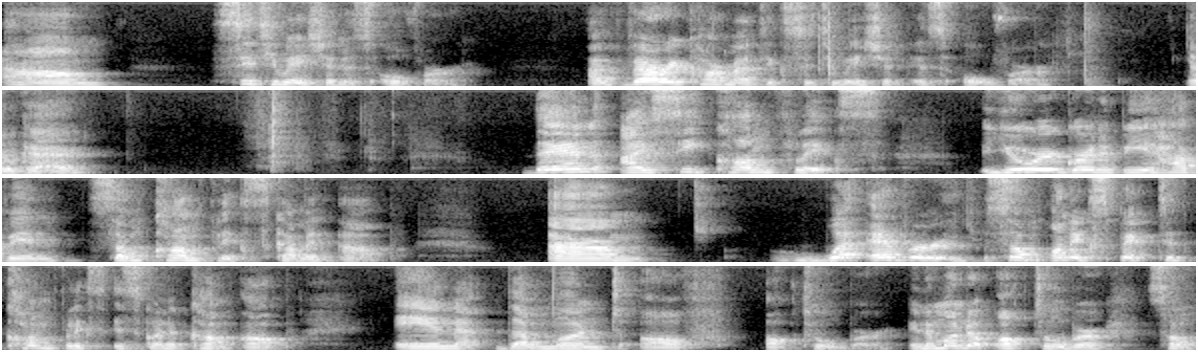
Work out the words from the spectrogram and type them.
um, situation is over. A very karmatic situation is over. Okay. Then I see conflicts. You're going to be having some conflicts coming up. Um, whatever, some unexpected conflicts is going to come up in the month of October. In the month of October, some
